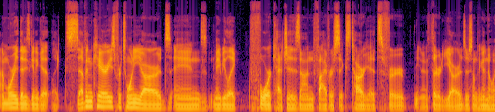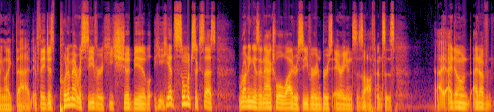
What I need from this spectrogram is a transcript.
I'm worried that he's going to get like seven carries for 20 yards and maybe like four catches on five or six targets for you know 30 yards or something annoying like that. If they just put him at receiver, he should be able. He, he had so much success running as an actual wide receiver in Bruce Arians' offenses. I, I don't. I don't.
